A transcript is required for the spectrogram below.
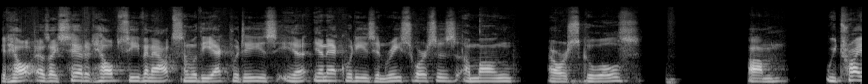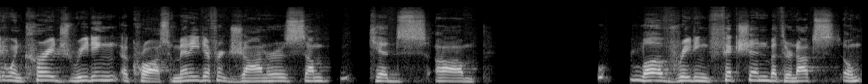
It help, as I said, it helps even out some of the equities, inequities in resources among our schools. Um, we try to encourage reading across many different genres. Some kids um, love reading fiction, but they're not so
